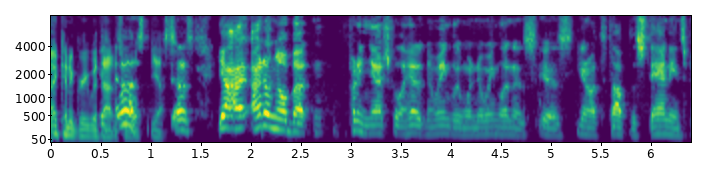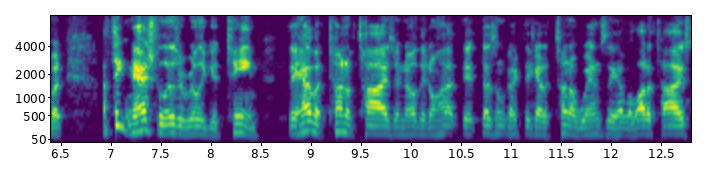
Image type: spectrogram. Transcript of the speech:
I can agree with that it as does, well. Yes. does. Yeah, I, I don't know about putting Nashville ahead of New England when New England is is you know at the top of the standings, but I think Nashville is a really good team. They have a ton of ties. I know they don't have. It doesn't look like they got a ton of wins. They have a lot of ties,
